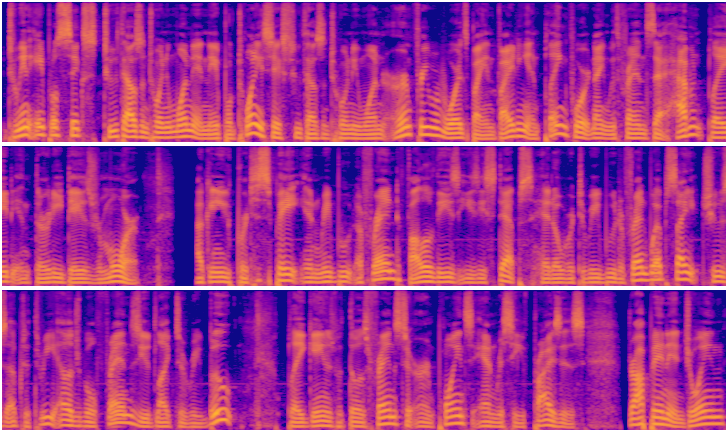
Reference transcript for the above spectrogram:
Between April 6, 2021 and April 26, 2021, earn free rewards by inviting and playing Fortnite with friends that haven't played in 30 days or more. How can you participate in Reboot a Friend? Follow these easy steps. Head over to Reboot a Friend website, choose up to three eligible friends you'd like to reboot, play games with those friends to earn points and receive prizes. Drop in and join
